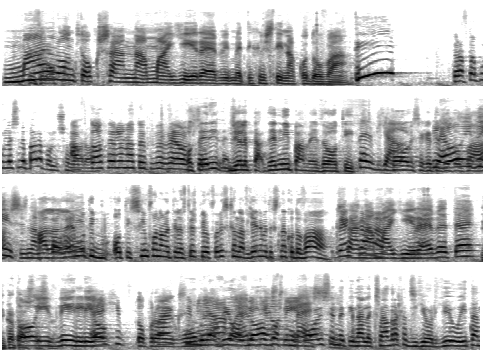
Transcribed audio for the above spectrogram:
μάλλον το ξαναμαγειρεύει με τη Χριστίνα Κοντοβά. Τι! Τώρα αυτό που λες είναι πάρα πολύ σοβαρό. Αυτό θέλω να το επιβεβαιώσω. Όχι, περίμενε. δύο λεπτά. Δεν είπαμε εδώ ότι Παιδιά, χώρισε και την λέω Κοντοβά. ειδήσεις, να μην αλλά πω- λέμε ότι, ότι σύμφωνα με τελευταίες πληροφορίες ξαναβγαίνει με τη Χριστίνα Κοντοβά. Δεν ξανα- Ξαναμαγειρεύεται Η το κατάσταση. idήλιο, Έχει το υπάρξει προηγούμενο μια- Δηλαδή, που ο έμεινε λόγος στη που μέση. χώρισε με την Αλεξάνδρα Χατζηγεωργίου ήταν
